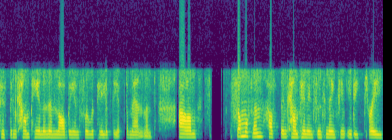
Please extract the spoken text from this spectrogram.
who've been campaigning and lobbying for repeal of the Eighth Amendment. Um, some of them have been campaigning since 1983,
